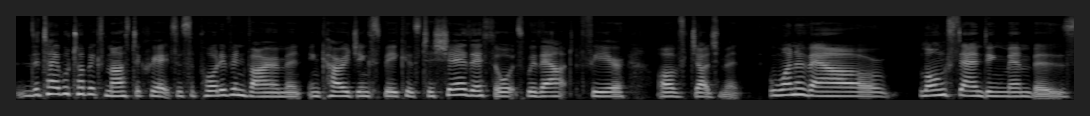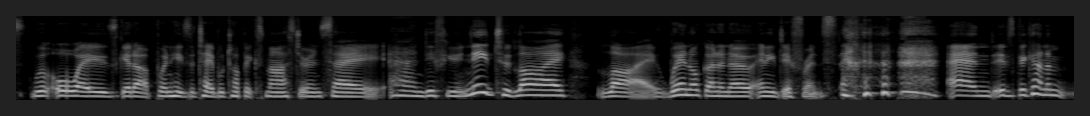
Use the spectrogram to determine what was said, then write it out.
The Table Topics Master creates a supportive environment, encouraging speakers to share their thoughts without fear of judgment. One of our long-standing members will always get up when he's a table topics master and say, "And if you need to lie, lie. We're not going to know any difference." and it's become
